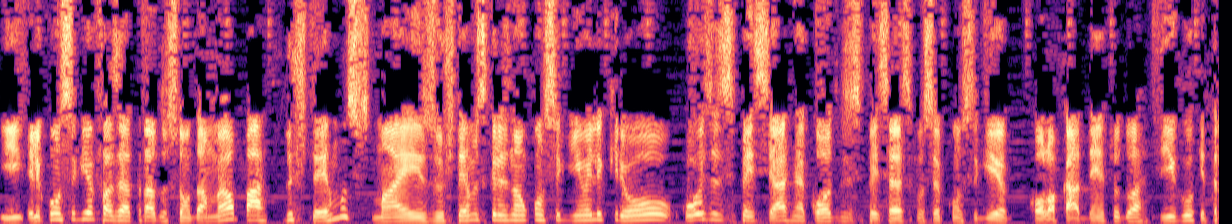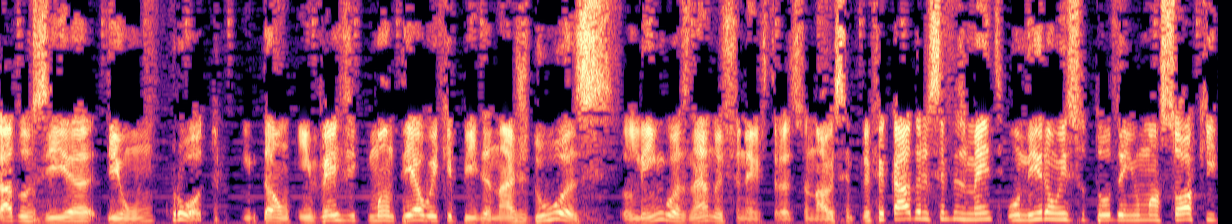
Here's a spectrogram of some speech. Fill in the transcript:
E ele conseguia fazer a tradução da maior parte dos termos, mas os termos que eles não conseguiam, ele criou coisas especiais, né, códigos especiais que você conseguia colocar dentro do artigo e traduzia de um para o outro. Então, em vez de manter a Wikipedia nas duas línguas, né, no chinês tradicional e simplificado, eles simplesmente uniram isso tudo em uma só que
